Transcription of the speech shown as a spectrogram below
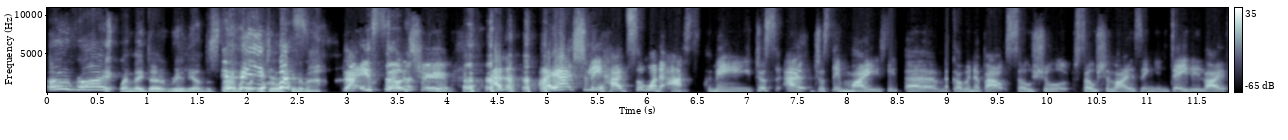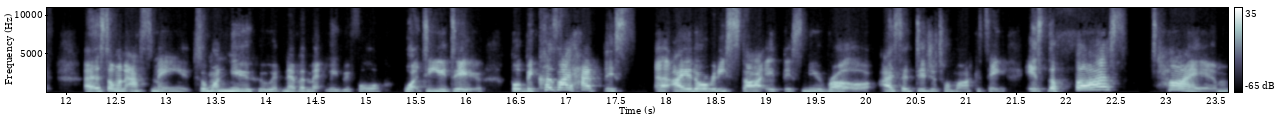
oh, right, when they don't really understand what you're talking about. that is so true. and I actually had someone ask me just uh, just in my um, going about social socializing in daily life. Uh, someone asked me, someone new who had never met me before, what do you do? But because I had this uh, I had already started this new role. I said digital marketing. It's the first time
